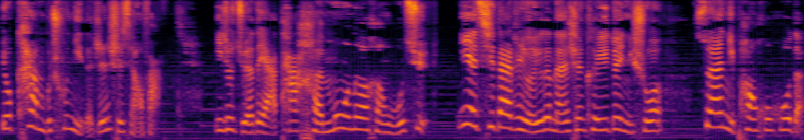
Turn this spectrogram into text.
又看不出你的真实想法。你就觉得呀，他很木讷，很无趣。你也期待着有一个男生可以对你说，虽然你胖乎乎的，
